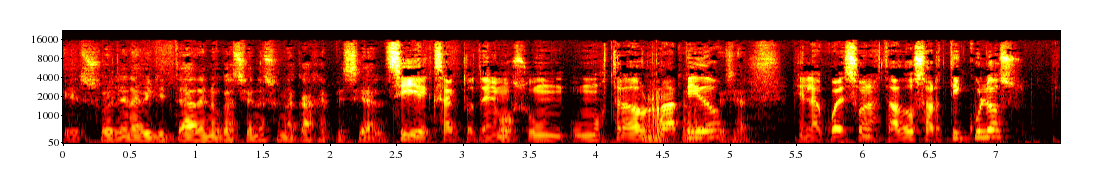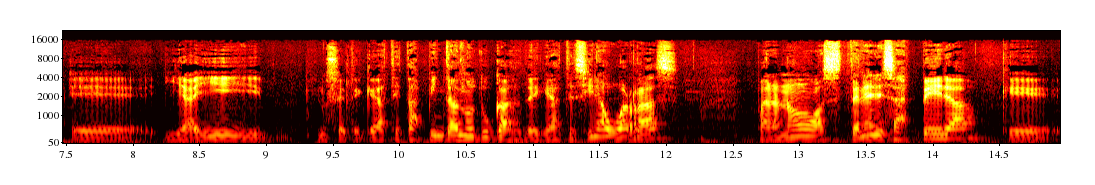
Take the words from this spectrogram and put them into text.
eh, suelen habilitar en ocasiones una caja especial. Sí, exacto. Tenemos un, mostrador rápido en la cual son hasta dos artículos eh, y ahí, no sé, te quedaste, estás pintando tu casa, te quedaste sin aguarrás para no tener esa espera que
